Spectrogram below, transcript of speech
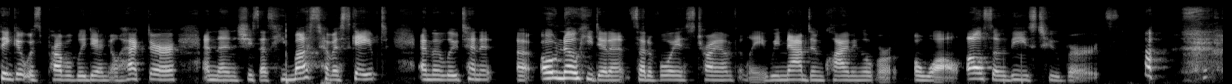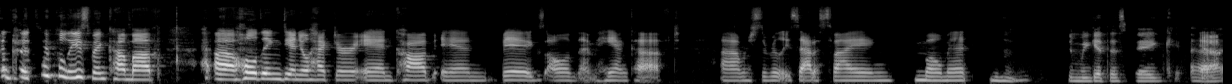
think it was probably Daniel Hector. And then she says, He must have escaped. And the lieutenant, uh, Oh, no, he didn't, said a voice triumphantly. We nabbed him climbing over a wall. Also, these two birds. the two policemen come up uh, holding Daniel Hector and Cobb and Biggs, all of them handcuffed, um, which is a really satisfying moment. Mhm. and we get this big uh, Yeah.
